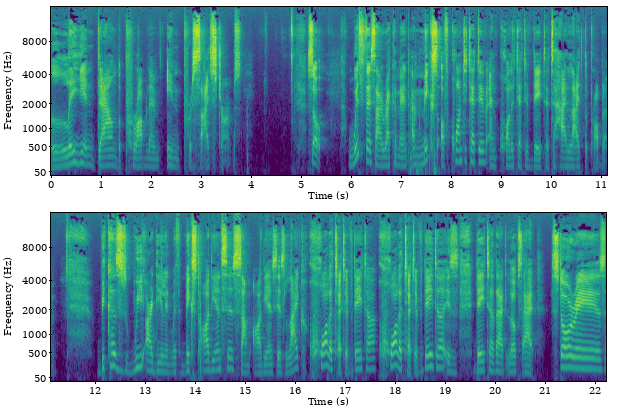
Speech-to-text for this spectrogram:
laying down the problem in precise terms. So with this, I recommend a mix of quantitative and qualitative data to highlight the problem because we are dealing with mixed audiences, some audiences like qualitative data. Qualitative data is data that looks at stories,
